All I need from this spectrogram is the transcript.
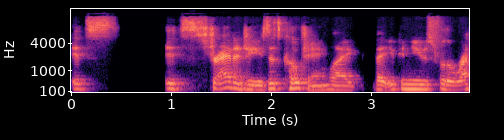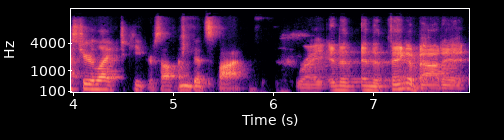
It's it's strategies, it's coaching like that you can use for the rest of your life to keep yourself in a good spot. Right. And the and the thing about it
